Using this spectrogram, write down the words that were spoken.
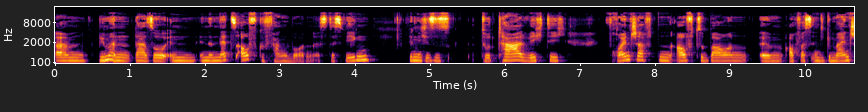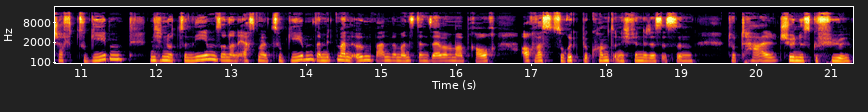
ähm, wie man da so in, in einem Netz aufgefangen worden ist. Deswegen finde ich, ist es total wichtig, Freundschaften aufzubauen, ähm, auch was in die Gemeinschaft zu geben, nicht nur zu nehmen, sondern erstmal zu geben, damit man irgendwann, wenn man es dann selber mal braucht, auch was zurückbekommt. Und ich finde, das ist ein total schönes Gefühl.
